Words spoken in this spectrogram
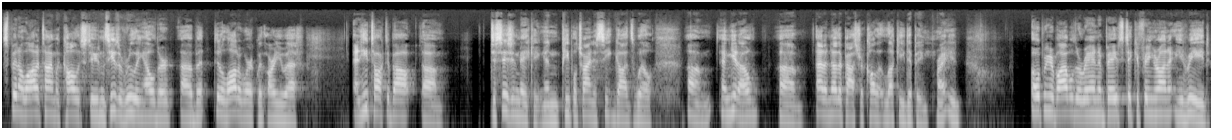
spent a lot of time with college students. He was a ruling elder, uh, but did a lot of work with RUF. And he talked about um, decision making and people trying to seek God's will. Um, and, you know, um, I had another pastor call it lucky dipping, right? You'd open your Bible to a random page, stick your finger on it, you read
